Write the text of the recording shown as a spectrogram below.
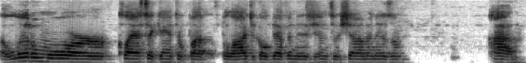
a little more classic anthropological definitions of shamanism. Um,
